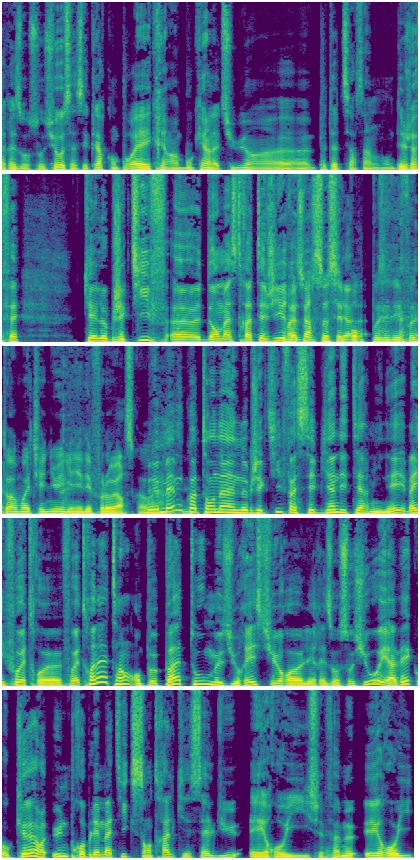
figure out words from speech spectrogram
réseaux sociaux? Ça, c'est clair qu'on pourrait écrire un bouquin là-dessus. Hein. Euh, peut-être certains l'ont déjà fait quel objectif euh, dans ma stratégie Moi, perso, c'est pour poser des photos à moitié nues et gagner des followers. Quoi. Mais même quand on a un objectif assez bien déterminé, eh ben il faut être, euh, faut être honnête. Hein. On peut pas tout mesurer sur euh, les réseaux sociaux et avec au cœur une problématique centrale qui est celle du ROI, ce fameux ROI.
